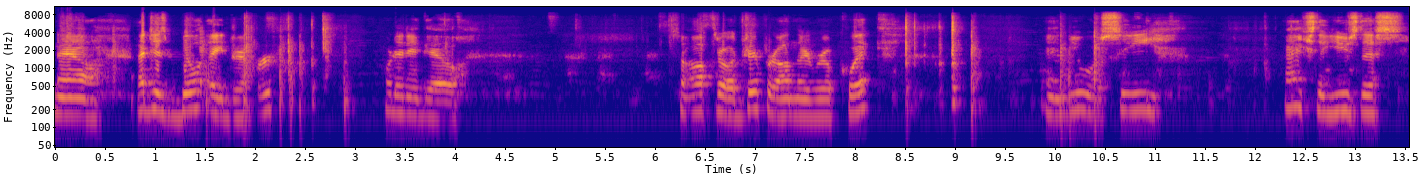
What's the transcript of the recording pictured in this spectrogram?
Now, I just built a dripper. Where did it go? So I'll throw a dripper on there real quick. And you will see, I actually use this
